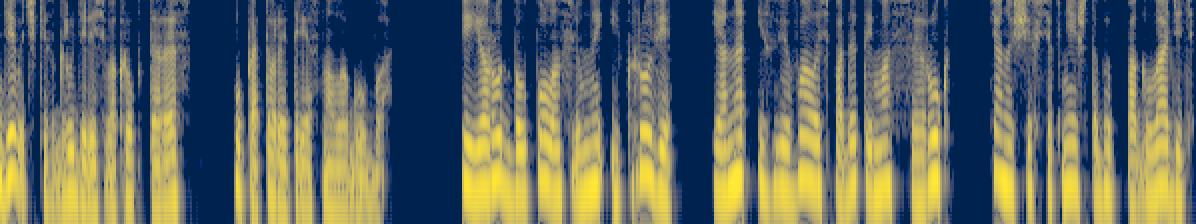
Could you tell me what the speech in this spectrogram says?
Девочки сгрудились вокруг Терез, у которой треснула губа. Ее рот был полон слюны и крови, и она извивалась под этой массой рук, тянущихся к ней, чтобы погладить,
